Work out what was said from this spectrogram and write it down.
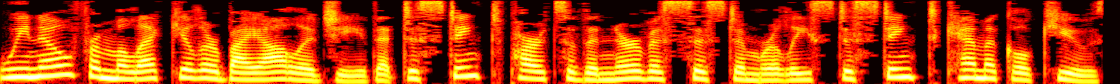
We know from molecular biology that distinct parts of the nervous system release distinct chemical cues,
